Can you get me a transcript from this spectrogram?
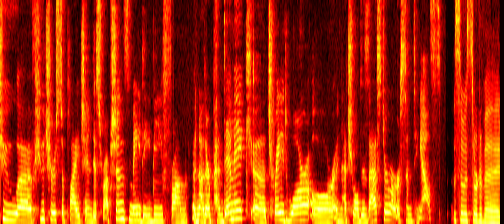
to uh, future supply chain disruptions, may they be from another pandemic, a trade war, or a natural disaster, or something else. So it's sort of a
